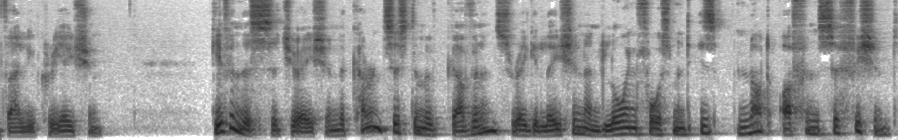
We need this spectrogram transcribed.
value creation. Given this situation, the current system of governance, regulation, and law enforcement is not often sufficient,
